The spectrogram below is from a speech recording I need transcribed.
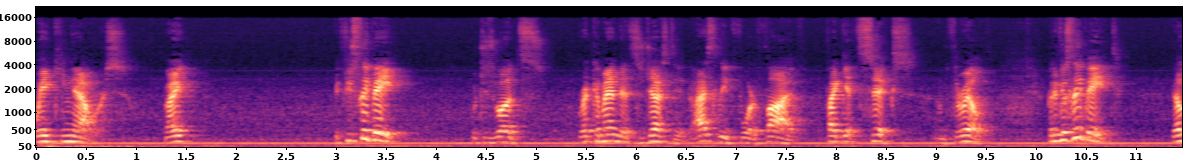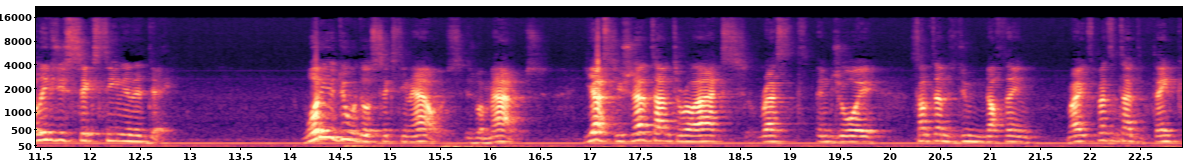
waking hours, right? If you sleep eight, which is what's recommended, suggested, I sleep four to five. If I get six, I'm thrilled. But if you sleep eight, that leaves you 16 in a day. What do you do with those 16 hours is what matters. Yes, you should have time to relax, rest, enjoy, sometimes do nothing, right? Spend some time to think,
